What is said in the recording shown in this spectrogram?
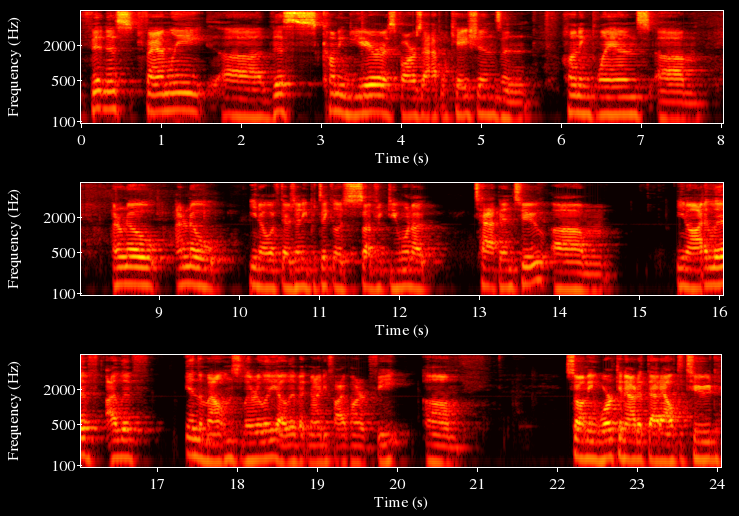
fitness, family, uh, this coming year, as far as applications and hunting plans. Um, I don't know. I don't know. You know, if there's any particular subject you want to tap into. Um, you know, I live. I live in the mountains. Literally, I live at 9,500 feet. Um, so, I mean, working out at that altitude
